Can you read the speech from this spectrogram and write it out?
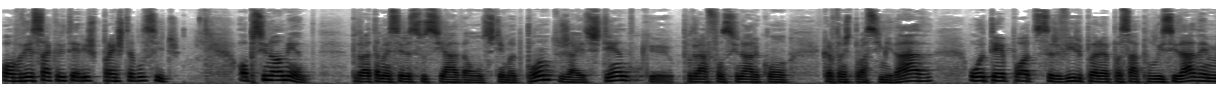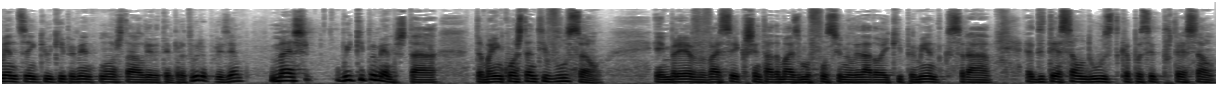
obedeça a critérios pré-estabelecidos. Opcionalmente, poderá também ser associado a um sistema de pontos já existente, que poderá funcionar com cartões de proximidade, ou até pode servir para passar publicidade em momentos em que o equipamento não está a ler a temperatura, por exemplo. Mas o equipamento está também em constante evolução. Em breve vai ser acrescentada mais uma funcionalidade ao equipamento, que será a detecção do uso de capacete de proteção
